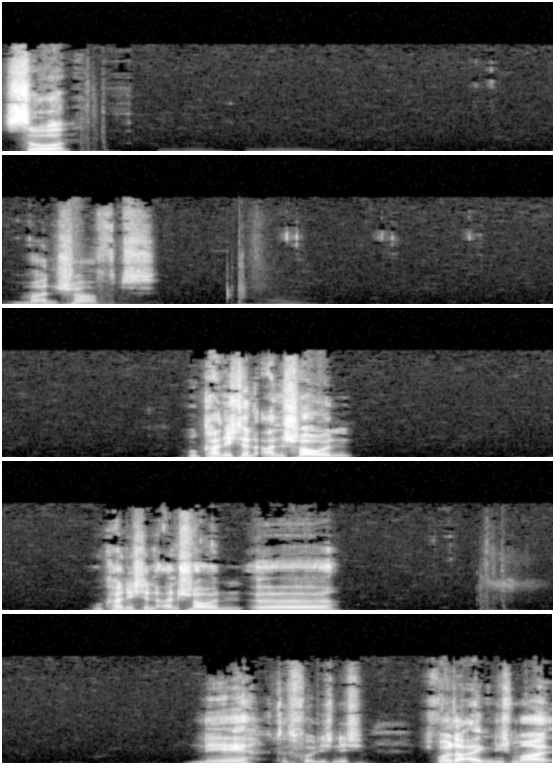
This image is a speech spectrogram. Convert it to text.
So. Mannschaft. Wo kann ich denn anschauen? Wo kann ich denn anschauen? Äh. Nee, das wollte ich nicht. Ich wollte eigentlich mal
